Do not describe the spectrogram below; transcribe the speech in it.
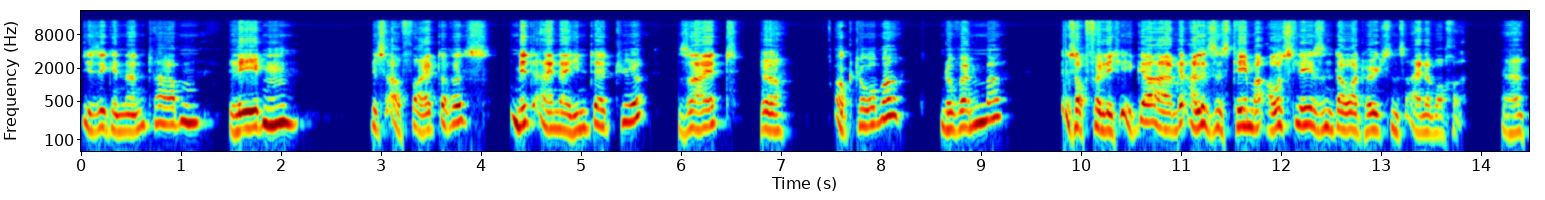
die Sie genannt haben, leben bis auf weiteres mit einer Hintertür seit ja, Oktober, November. Ist auch völlig egal. Alle Systeme auslesen dauert höchstens eine Woche. Ja.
